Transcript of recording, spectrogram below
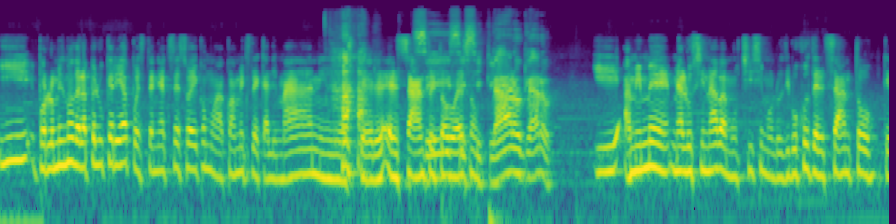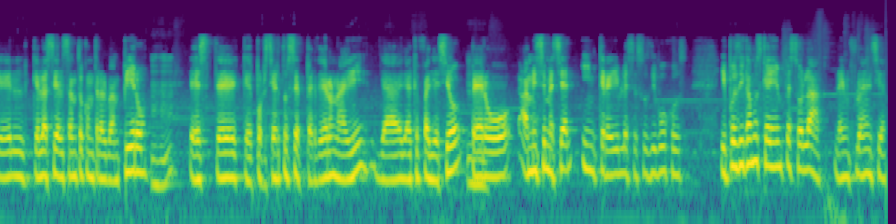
Y por lo mismo de la peluquería, pues tenía acceso ahí como a cómics de Calimán y este, el, Santo y todo eso. Sí, claro, claro. Y a mí me, alucinaba muchísimo los dibujos del santo, que él, que él hacía el santo contra el vampiro, este, que por cierto se perdieron ahí, ya, ya que falleció, pero a mí se me hacían increíbles esos dibujos. Y pues digamos que ahí empezó la, la influencia.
